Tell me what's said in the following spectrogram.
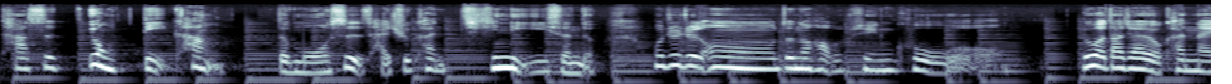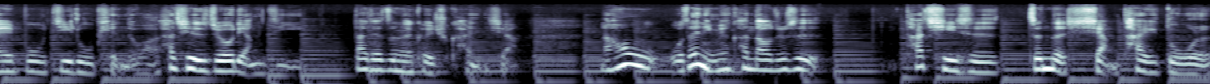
她是用抵抗的模式才去看心理医生的，我就觉得嗯，真的好辛苦哦。如果大家有看那一部纪录片的话，它其实只有两集，大家真的可以去看一下。然后我在里面看到就是。他其实真的想太多了，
